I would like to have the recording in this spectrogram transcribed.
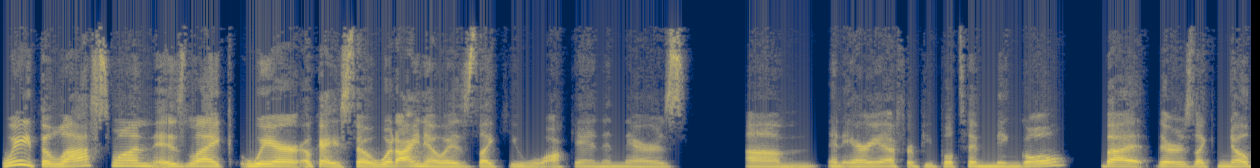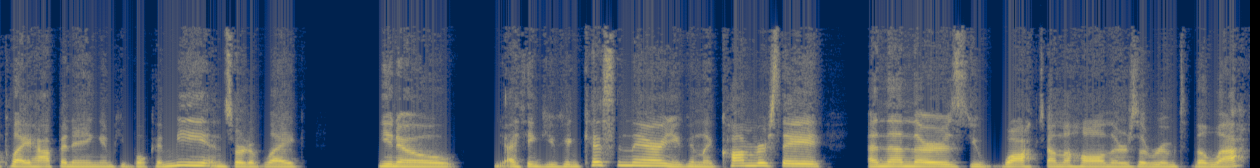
Wait, the last one is like where, okay, so what I know is like you walk in and there's um an area for people to mingle, but there's like no play happening and people can meet and sort of like, you know, I think you can kiss in there and you can like conversate. And then there's you walk down the hall and there's a room to the left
